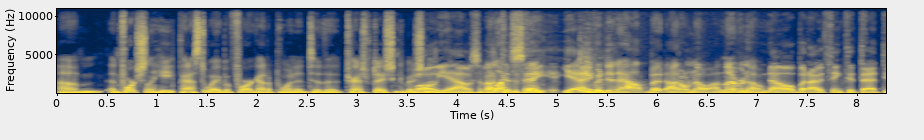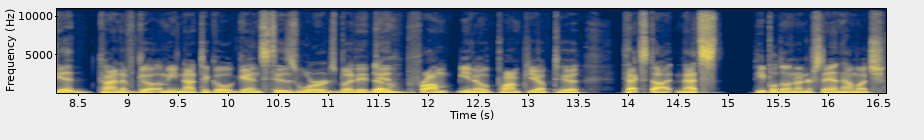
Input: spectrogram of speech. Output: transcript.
um, unfortunately, he passed away before I got appointed to the Transportation Commission. Well, yeah, I was I'd about like to, to say, think yeah, evened it out, but I don't know. I'll never know. No, but I think that that did kind of go. I mean, not to go against his words, but it Yeah. did prompt you know prompt you up to TxDOT, and that's people don't understand how much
